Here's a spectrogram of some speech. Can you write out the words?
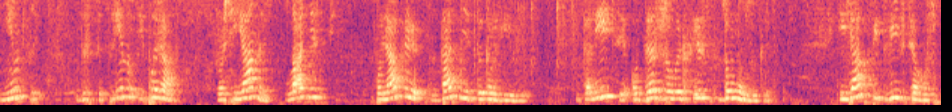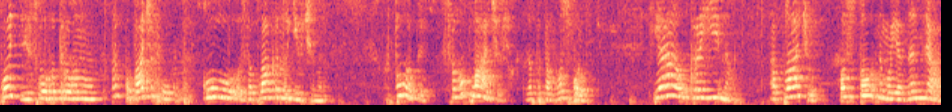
німці дисципліну і порядок, росіяни владність, поляки здатність до торгівлі, італійці одержали хист до музики. І як підвівся Господь зі свого трону, так побачив у кулу заплакану дівчину. Хто ти? Чого плачеш? запитав Господь. Я Україна, а плачу, остогне моя земля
